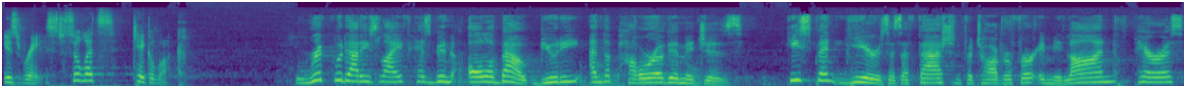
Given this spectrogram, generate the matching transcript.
is raised. So, let's take a look. Rick Guidotti's life has been all about beauty and the power of images. He spent years as a fashion photographer in Milan, Paris,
